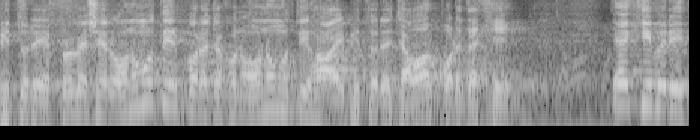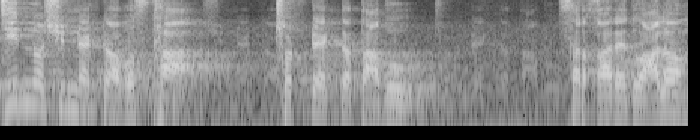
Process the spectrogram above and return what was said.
ভিতরে প্রবেশের অনুমতির পরে যখন অনুমতি হয়, ভিতরে যাওয়ার পরে দেখে একেবারে জীর্ণ শীর্ণ একটা অবস্থা, ছোট্ট একটা তাবু। সরকারে দু আলম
